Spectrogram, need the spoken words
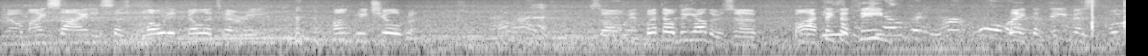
you know, my sign it says bloated military, hungry children. All right. So, and but there'll be others. Uh, well, I think the theme, children, not war. right? The theme is food,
